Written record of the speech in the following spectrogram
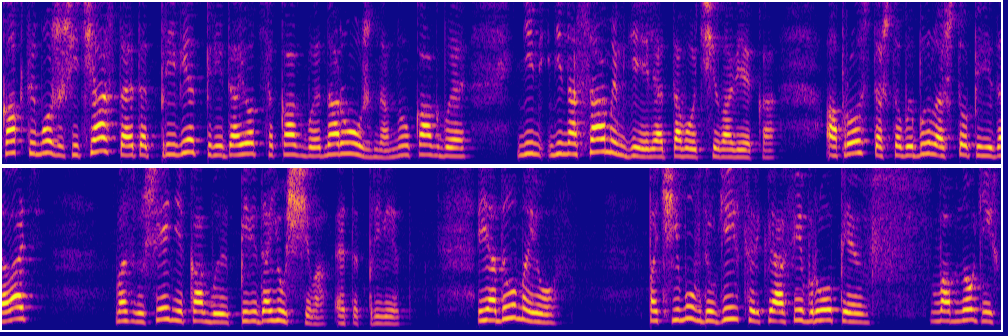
Как ты можешь, и часто этот привет передается как бы наружно, ну как бы не, не на самом деле от того человека, а просто, чтобы было что передавать, возвышение как бы передающего этот привет. И я думаю, Почему в других церквях в Европе, во многих,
